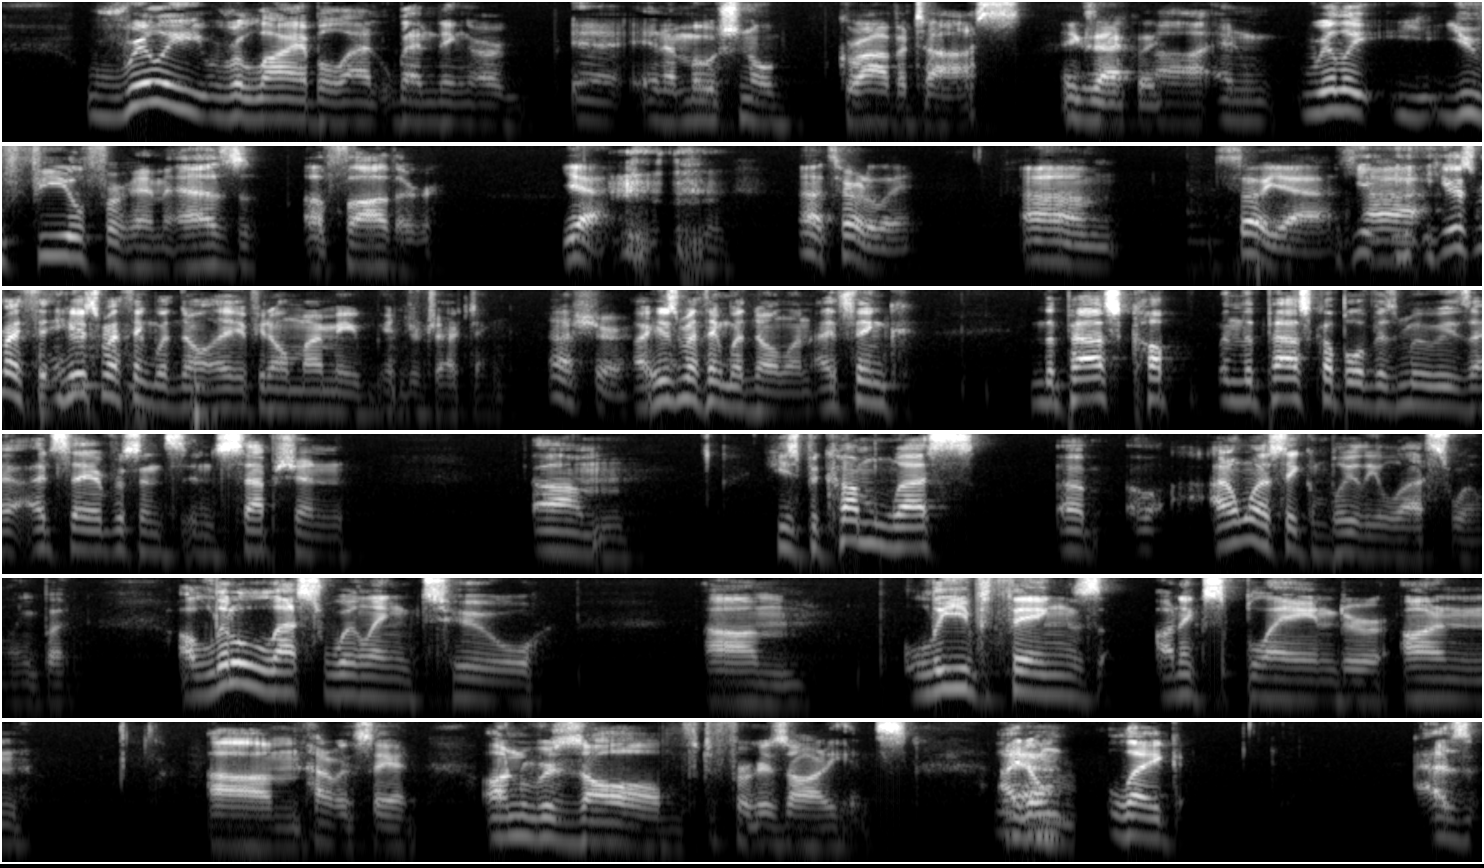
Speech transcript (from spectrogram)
really reliable at lending a, an emotional gravitas, exactly. uh, and really y- you feel for him as a father. yeah, no, totally. Um, so yeah, He- uh, he- here's my th- here's my thing with Nolan. If you don't mind me interjecting, oh sure, uh, here's my thing with Nolan. I think in the past couple in the past couple of his movies, I, I'd say ever since Inception, um, he's become less. Uh, I don't want to say completely less willing, but a little less willing to um, leave things unexplained or un. Um, how do I say it? Unresolved for his audience. I don't like as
